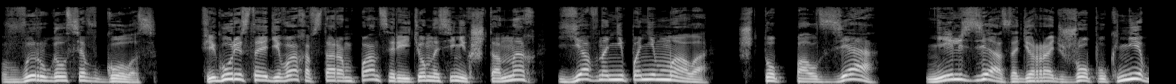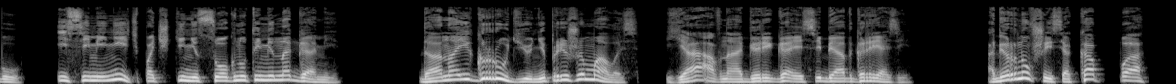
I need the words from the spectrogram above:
выругался в голос. Фигуристая деваха в старом панцире и темно-синих штанах явно не понимала, что ползя нельзя задирать жопу к небу и семенить почти не согнутыми ногами. Да она и грудью не прижималась, явно оберегая себя от грязи. Обернувшийся Каппа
